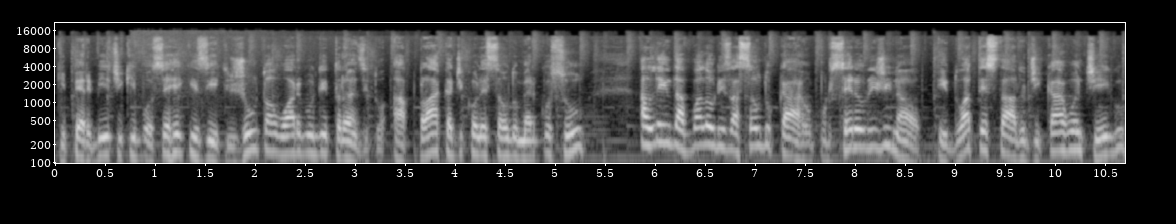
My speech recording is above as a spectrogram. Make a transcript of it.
que permite que você requisite junto ao órgão de trânsito a placa de coleção do Mercosul, além da valorização do carro por ser original e do atestado de carro antigo,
